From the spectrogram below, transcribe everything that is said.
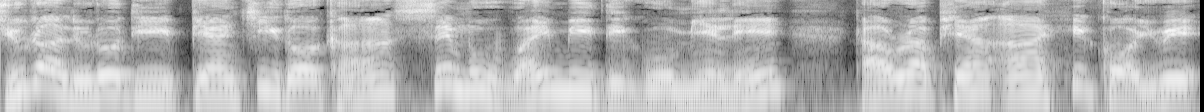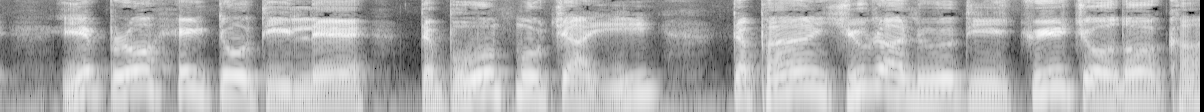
ယုဒလူတို့သည် ပြန်ကြည့်သောအခါစစ်မှုဝိုင်းမိသည်ကိုမြင်လျင်သာရဖျံအားဟစ်ခေါ်၍ယေဘရဟိတ်တို့သည်လည်းတဘိုးမှုတ်ကြ၏တပန်းယုဒလူတို့သည်ကြွေးကြော်သောအခါ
